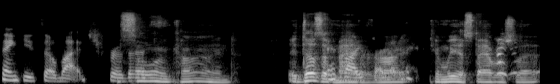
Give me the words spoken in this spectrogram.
thank you so much for this so unkind. It doesn't matter right? can we establish that?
